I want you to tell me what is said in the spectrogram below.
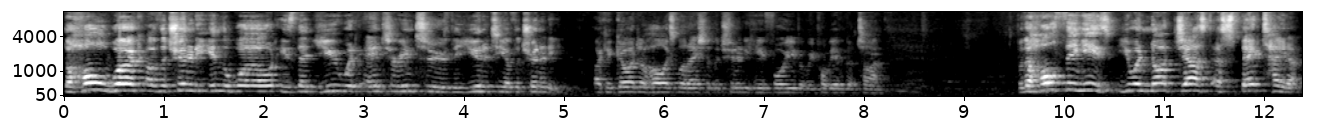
The whole work of the Trinity in the world is that you would enter into the unity of the Trinity. I could go into a whole explanation of the Trinity here for you, but we probably haven't got time. But the whole thing is, you are not just a spectator.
